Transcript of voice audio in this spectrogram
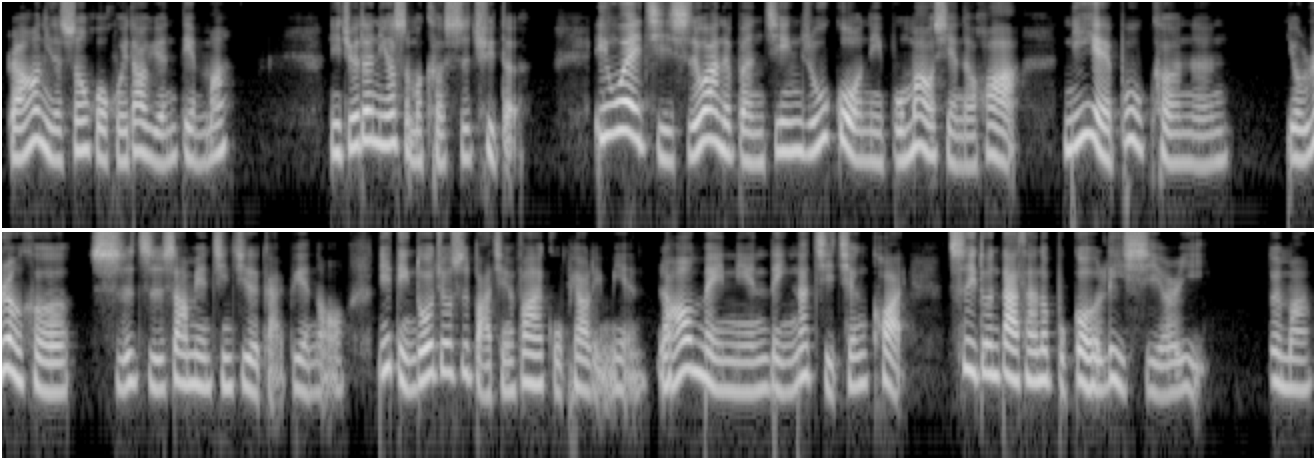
然后你的生活回到原点吗？你觉得你有什么可失去的？因为几十万的本金，如果你不冒险的话，你也不可能有任何实质上面经济的改变哦。你顶多就是把钱放在股票里面，然后每年领那几千块，吃一顿大餐都不够的利息而已，对吗？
